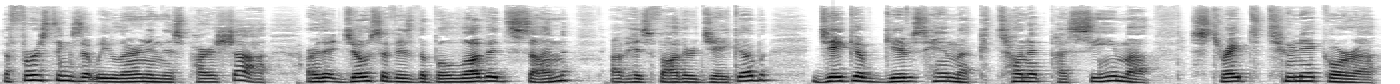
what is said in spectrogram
The first things that we learn in this Parsha are that Joseph is the beloved son of his father Jacob. Jacob gives him a ketonet pasim, a striped tunic or a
